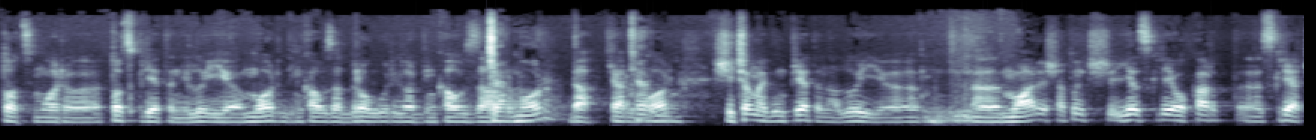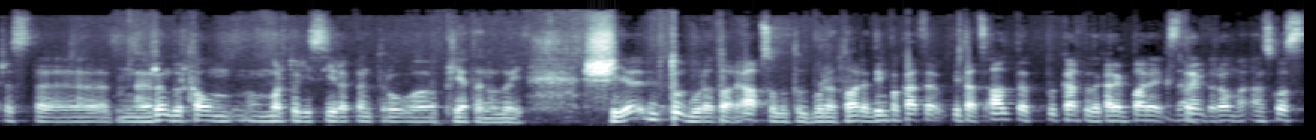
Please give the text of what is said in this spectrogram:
toți mor, uh, toți prietenii lui uh, mor din cauza drogurilor, din cauza... Chiar mor? Da, chiar, Chiar mor. mor. Și cel mai bun prieten al lui uh, uh, moare și atunci el scrie o carte, uh, scrie aceste uh, rânduri ca o mărturisire pentru uh, prietenul lui. Și e tulburătoare, absolut tulburătoare. Din păcate, uitați, altă carte de care îmi pare extrem de rău, am scos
